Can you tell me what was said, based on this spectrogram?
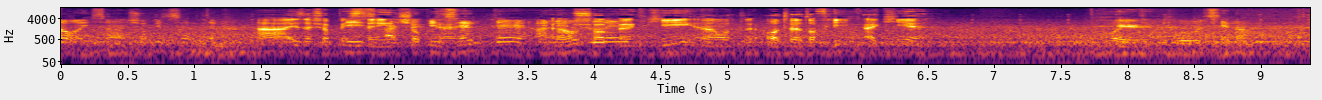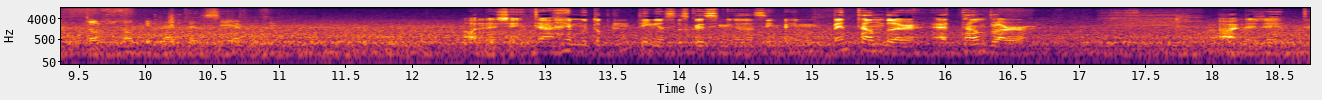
No, it's a shopping center. Ah, it's a shopping It's center. a shopping guys. center, an É um shopping outlet. aqui, a outra- outlet of Hi- aqui é. Wait, Here. we will see now. Don't stop it, let see everything. Olha, gente, é muito bonitinho essas coisinhas assim, bem, bem Tumblr. É Tumblr. Olha, gente,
